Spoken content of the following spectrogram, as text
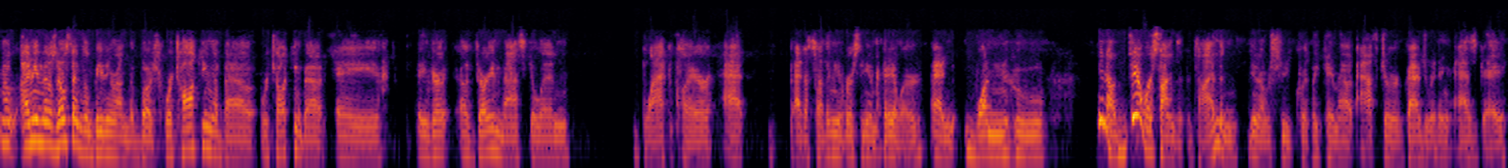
No, I mean, there's no sense in beating around the bush. We're talking about we're talking about a a very a very masculine black player at at a Southern University in Baylor, and one who, you know, there were signs at the time, and you know, she quickly came out after graduating as gay,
